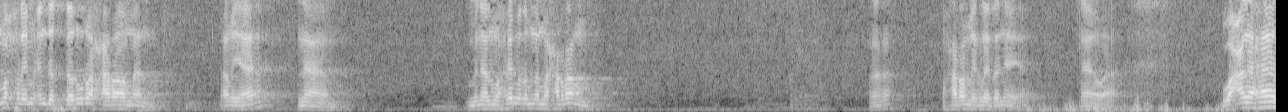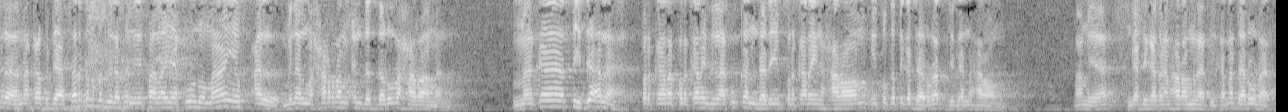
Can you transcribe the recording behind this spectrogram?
muhrim 'inda ad-darurah haraman. Paham ya? Nah, Minal muhrim atau minal muharram? Hah? Muharram ya kelihatannya ya. Nah, wa ala hadza maka berdasarkan penjelasan ini fala yakunu ma yaf'al minal muharram 'inda darurah haraman. Maka tidaklah perkara-perkara yang dilakukan dari perkara yang haram itu ketika darurat jadi haram. Paham ya? Enggak dikatakan haram lagi karena darurat.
